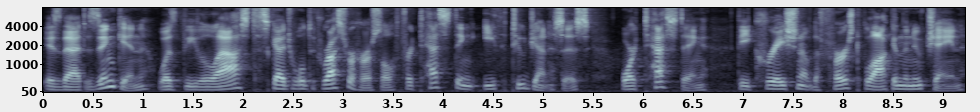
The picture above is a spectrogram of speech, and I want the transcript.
is that Zinken was the last scheduled dress rehearsal for testing ETH2 Genesis, or testing the creation of the first block in the new chain,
